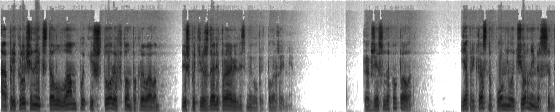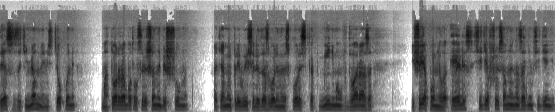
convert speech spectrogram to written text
а прикрученные к столу лампы и шторы в тон покрывалом лишь подтверждали правильность моего предположения. Как же я сюда попала? Я прекрасно помнила черный «Мерседес» с затемненными стеклами. Мотор работал совершенно бесшумно хотя мы превысили дозволенную скорость как минимум в два раза. Еще я помнила Элис, сидевшую со мной на заднем сиденье.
